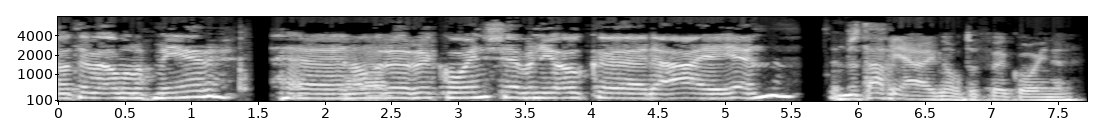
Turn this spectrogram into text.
wat hebben we allemaal nog meer? en andere coins hebben we nu ook de AEN. Dat bestaat die eigenlijk nog, de fuckcoinen?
